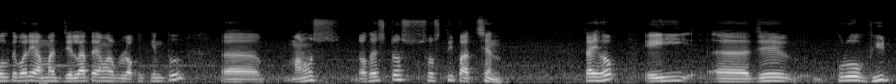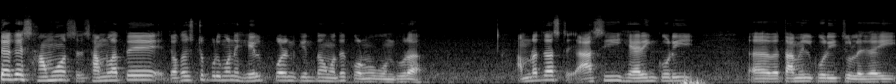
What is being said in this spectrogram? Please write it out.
বলতে পারি, আমার জেলাতে, আমার ব্লকে কিন্তু মানুষ যথেষ্ট স্বস্তি পাচ্ছেন। যাই হোক, এই যে পুরো ভিড়টাকে সাম- সামলাতে যথেষ্ট পরিমাণে হেল্প করেন কিন্তু আমাদের কর্মবন্ধুরা। আমরা জাস্ট আসি হেয়ারিং করি তামিল করি, চলে যাই।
